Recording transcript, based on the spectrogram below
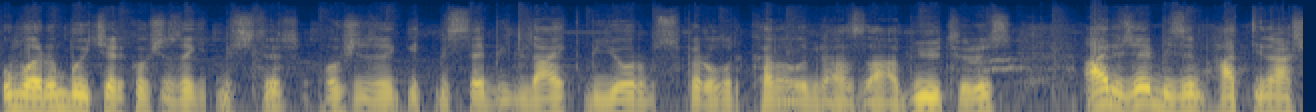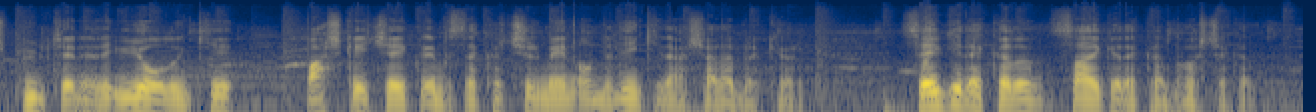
Umarım bu içerik hoşunuza gitmiştir. Hoşunuza gitmişse bir like, bir yorum süper olur. Kanalı biraz daha büyütürüz. Ayrıca bizim Haddini Aş bültenine de üye olun ki başka içeriklerimizi de kaçırmayın. Onun da linkini aşağıda bırakıyorum. Sevgiyle kalın, saygıyla kalın, hoşçakalın.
